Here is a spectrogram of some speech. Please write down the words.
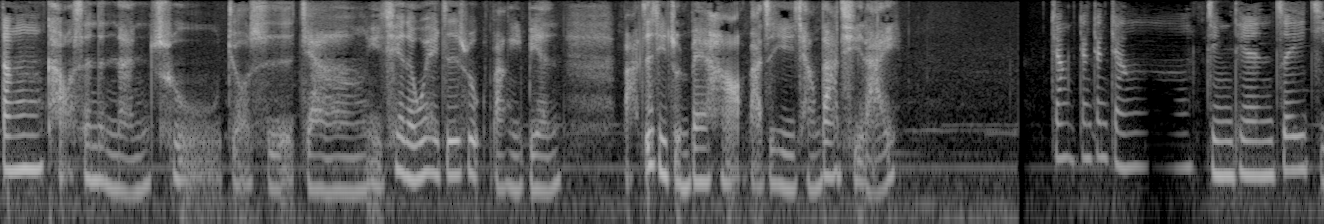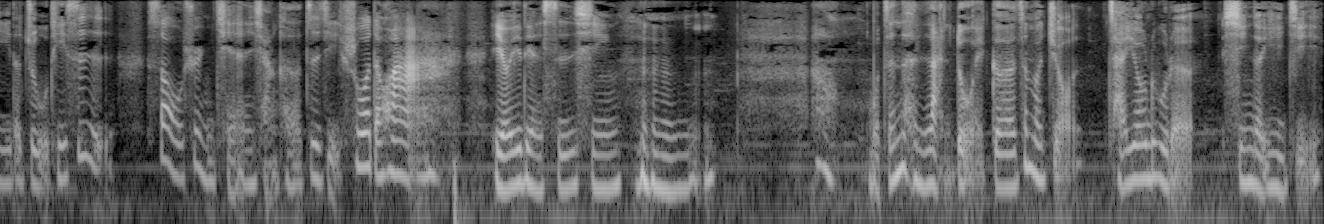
当考生的难处就是将一切的未知数放一边，把自己准备好，把自己强大起来。讲讲讲讲，今天这一集的主题是。受训前想和自己说的话，有一点私心。啊，我真的很懒惰诶，隔了这么久才又录了新的一集，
